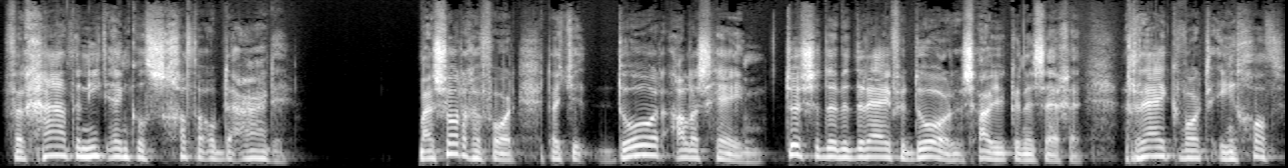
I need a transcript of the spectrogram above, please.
vergaden niet enkel schatten op de aarde. Maar zorg ervoor dat je door alles heen, tussen de bedrijven door, zou je kunnen zeggen, rijk wordt in God.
